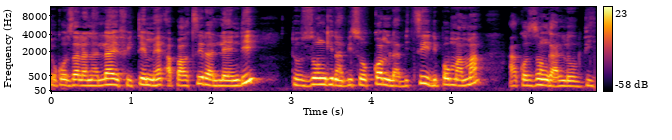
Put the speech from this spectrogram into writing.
tokozala na life te mais à partir ya lundi tozongi na biso comme l'habitude mpo mama akozonga lobi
